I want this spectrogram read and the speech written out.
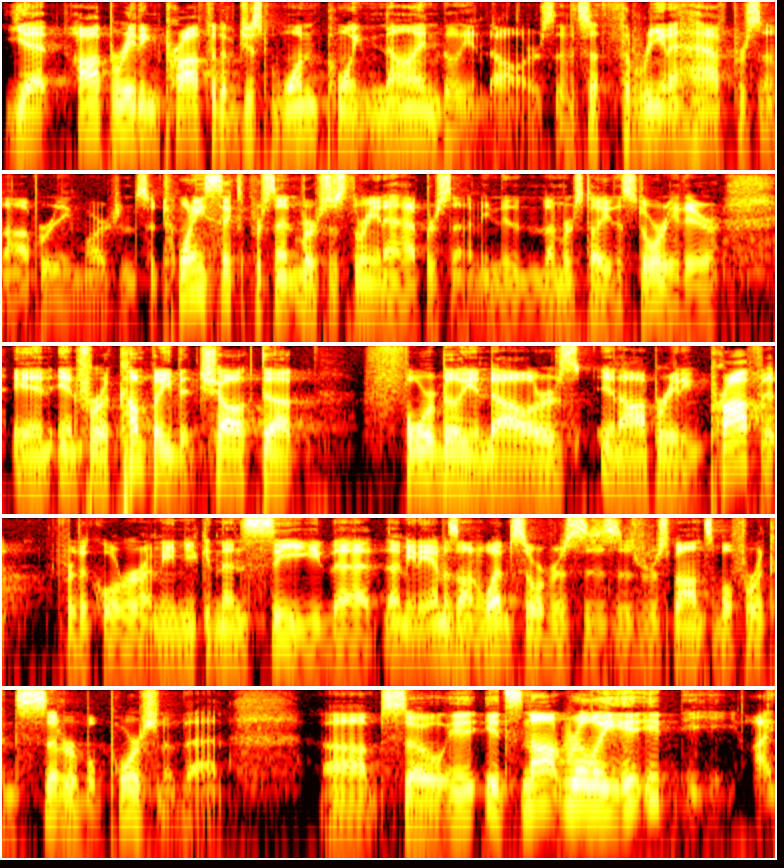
yet operating profit of just $1.9 billion. That's a 3.5% operating margin. So 26% versus 3.5%. I mean, the numbers tell you the story there. And, and for a company that chalked up $4 billion in operating profit for the quarter, I mean, you can then see that, I mean, Amazon Web Services is responsible for a considerable portion of that. Um, so it, it's not really, it, it, I,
